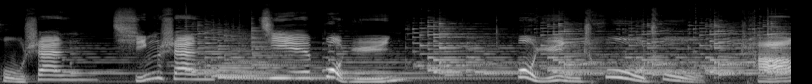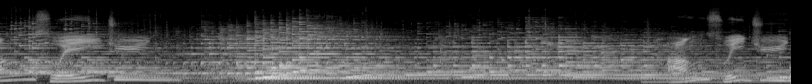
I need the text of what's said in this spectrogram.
楚山、秦山皆薄云，薄云处处常随君。常随君，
